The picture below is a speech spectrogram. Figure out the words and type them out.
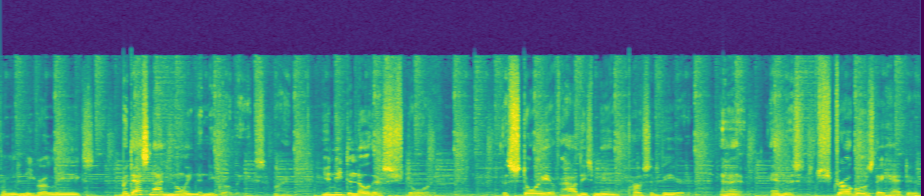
from the Negro Leagues, but that's not knowing the Negro Leagues, right? You need to know their story, the story of how these men persevered and, and the struggles they had to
